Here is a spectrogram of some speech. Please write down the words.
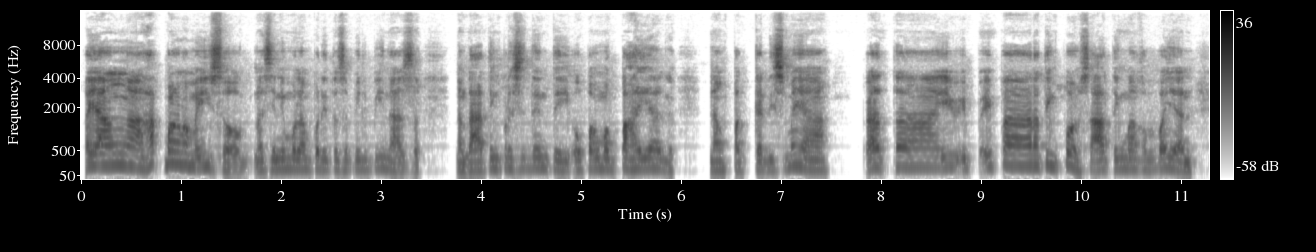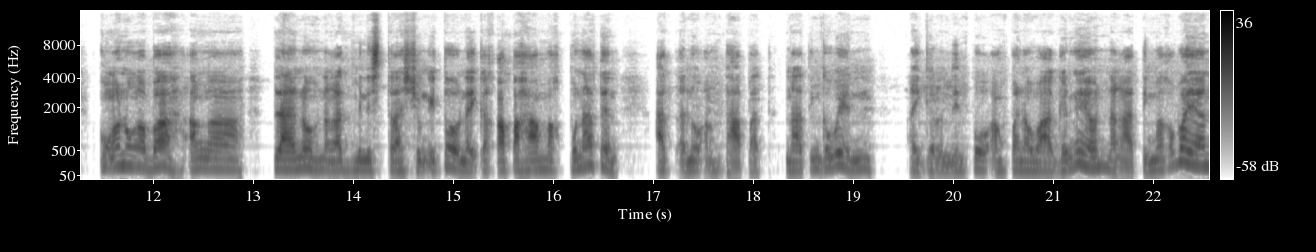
Kaya ang uh, hakbang na maisog na sinimulan po dito sa Pilipinas ng dating presidente upang magpahayag ng pagkadismaya at uh, iparating po sa ating mga kababayan kung ano nga ba ang uh, plano ng administrasyong ito na ikakapahamak po natin at ano ang dapat nating gawin ay ganoon din po ang panawagan ngayon ng ating mga kabayan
